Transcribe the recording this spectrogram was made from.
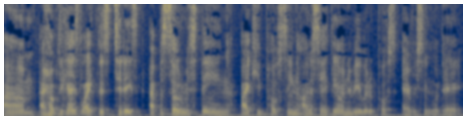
Um, I hope you guys like this today's episode, Miss Thing. I keep posting. Honestly, I think I'm gonna be able to post every single day.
